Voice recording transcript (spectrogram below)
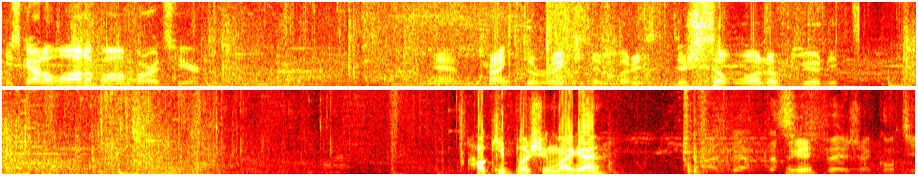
he's got a lot of bombards here. And trying to reach them, but it's, there's a lot of units. I'll keep pushing my guy. Ok. fais-je un Je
